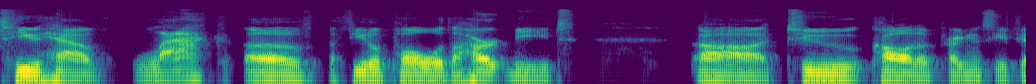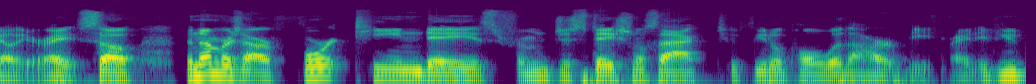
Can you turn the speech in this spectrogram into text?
till you have lack of a fetal pole with a heartbeat uh, to call it a pregnancy failure, right? So the numbers are 14 days from gestational sac to fetal pole with a heartbeat, right? If you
